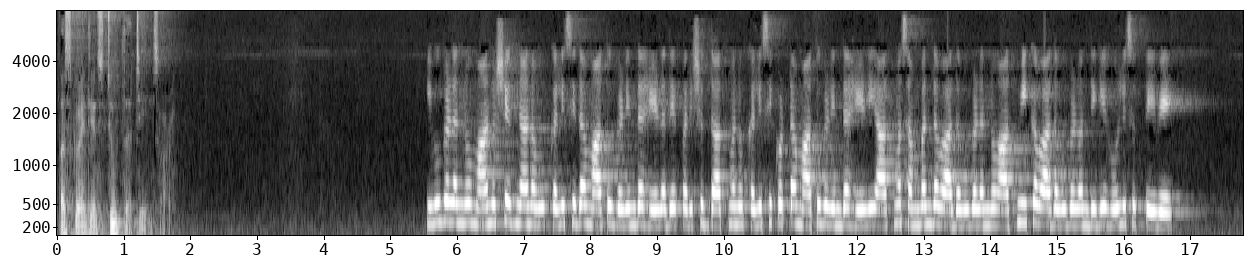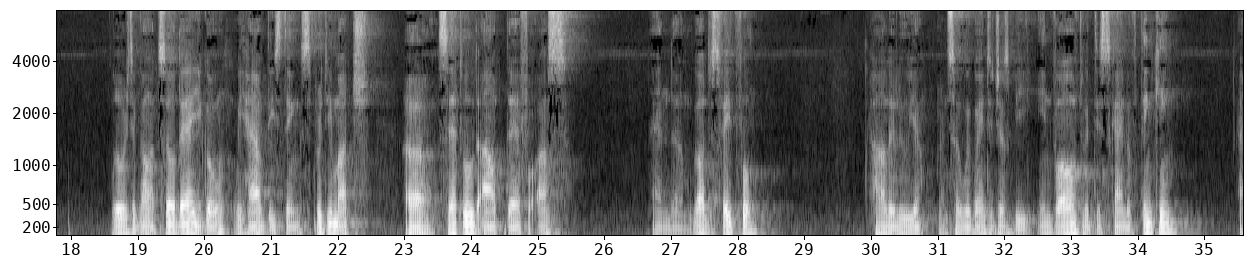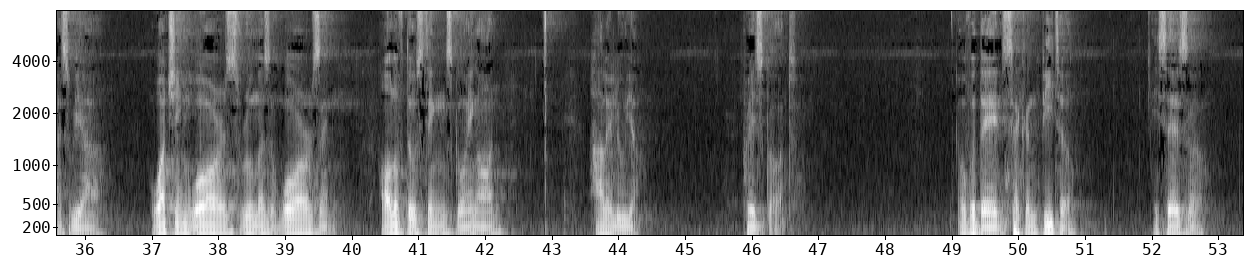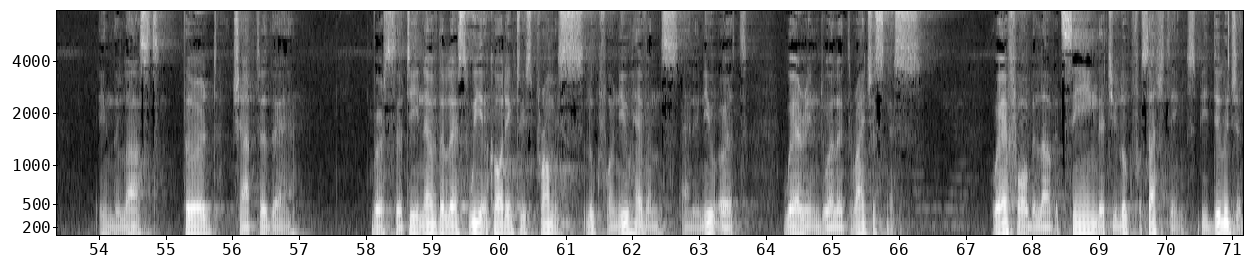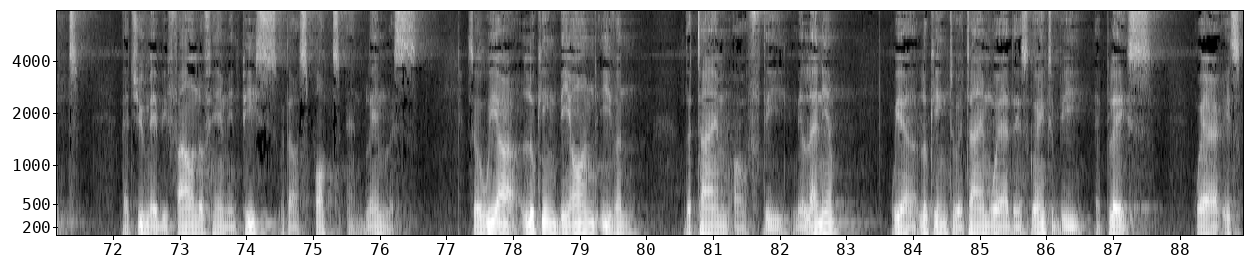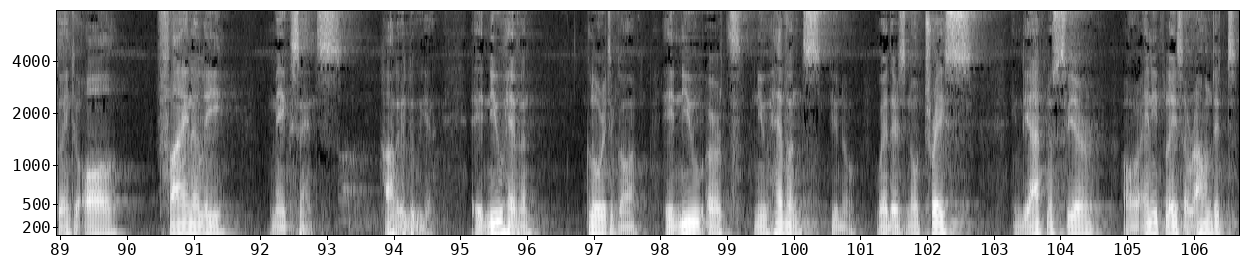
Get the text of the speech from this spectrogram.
1 Corinthians 2:13, sorry. ಇವುಗಳನ್ನು ಮಾನುಷ್ಯ ಜ್ಞಾನವು ಕಲಿಸಿದ ಮಾತುಗಳಿಂದ ಹೇಳದೆ ಪರಿಶುದ್ಧಾತ್ಮನು ಕಲಿಸಿಕೊಟ್ಟ ಮಾತುಗಳಿಂದ ಹೇಳಿ ಆತ್ಮ ಸಂಬಂಧವಾದವುಗಳನ್ನು ಆತ್ಮೀಕವಾದವುಗಳೊಂದಿಗೆ ಹೋಲಿಸುತ್ತೇವೆ Glory to God. So there you go. We have these things pretty much uh, settled out there for us. And um, God is faithful. Hallelujah. And so we're going to just be involved with this kind of thinking as we are watching wars, rumors of wars, and all of those things going on. Hallelujah. Praise God. Over there in Second Peter, he says uh, in the last third chapter there, verse 13, Nevertheless, we, according to his promise, look for new heavens and a new earth wherein dwelleth righteousness. Wherefore, beloved, seeing that you look for such things, be diligent that you may be found of him in peace, without spot and blameless. So we are looking beyond even the time of the millennium. We are looking to a time where there's going to be a place where it's going to all finally make sense. Hallelujah. A new heaven, glory to God, a new earth, new heavens, you know, where there's no trace in the atmosphere or any place around it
